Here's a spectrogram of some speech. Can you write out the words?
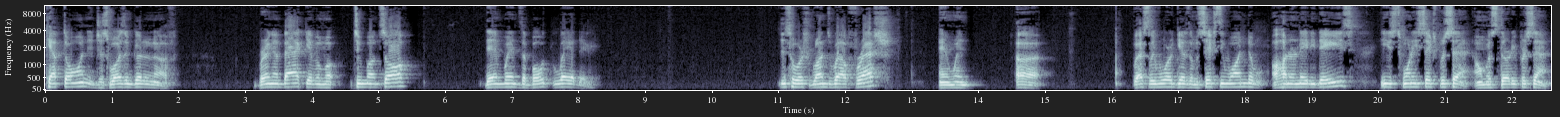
kept on. It just wasn't good enough. Bring him back, give him two months off, then wins the Bolton Landing. This horse runs well fresh, and when uh, Wesley Ward gives him 61 to 180 days, he's 26%, almost 30%.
